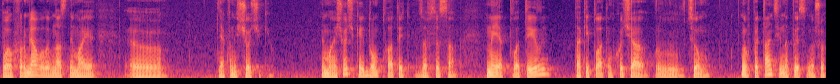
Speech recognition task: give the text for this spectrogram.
пооформляв, але в нас немає е, як вони, щочиків. Немає щочиків, і дом платить за все сам. Ми як платили, так і платимо. Хоча в цьому, ну, в квитанції написано, що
